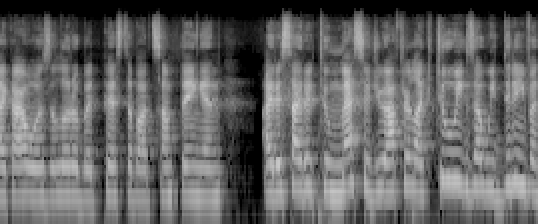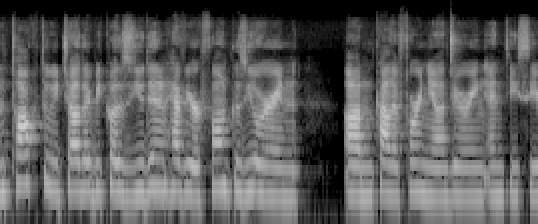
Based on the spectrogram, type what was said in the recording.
like I was a little bit pissed about something and I decided to message you after like 2 weeks that we didn't even talk to each other because you didn't have your phone cuz you were in um California during NTC,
